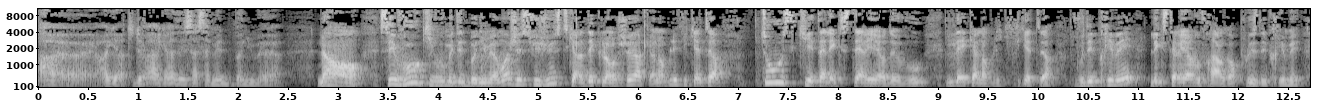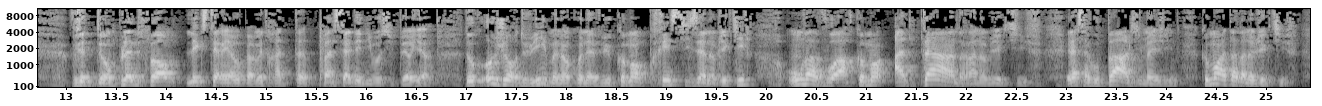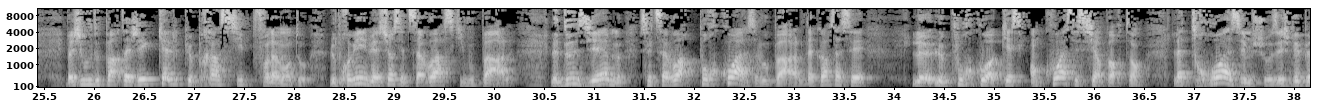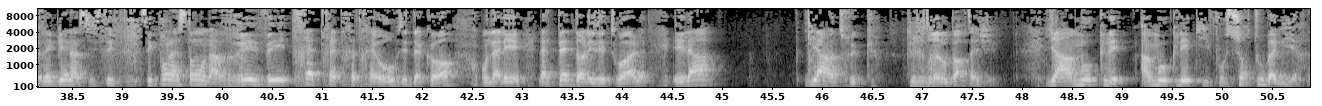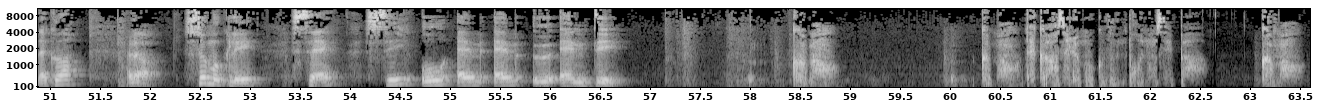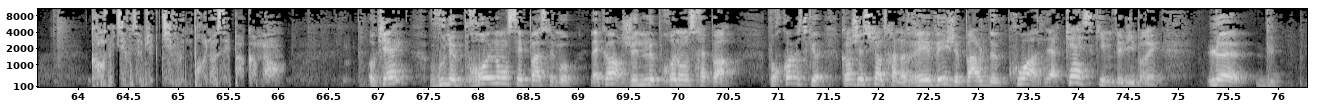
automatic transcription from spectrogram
Ah regarde, tu devrais regarder ça, ça met de bonne humeur." Non, c'est vous qui vous mettez de bonne humeur. Moi, je suis juste qu'un déclencheur, qu'un amplificateur. Tout ce qui est à l'extérieur de vous n'est qu'un amplificateur. Vous déprimez, l'extérieur vous fera encore plus déprimer. Vous êtes en pleine forme, l'extérieur vous permettra de passer à des niveaux supérieurs. Donc aujourd'hui, maintenant qu'on a vu comment préciser un objectif, on va voir comment atteindre un objectif. Et là, ça vous parle, j'imagine. Comment atteindre un objectif? Ben, Je vais vous partager quelques principes fondamentaux. Le premier, bien sûr, c'est de savoir ce qui vous parle. Le deuxième, c'est de savoir pourquoi ça vous parle. D'accord? Ça, c'est le, pourquoi, en quoi c'est si important. La troisième chose, et je vais bien insister, c'est que pour l'instant on a rêvé très très très très haut, vous êtes d'accord? On a la tête dans les étoiles, et là, il y a un truc que je voudrais vous partager. Il y a un mot-clé, un mot-clé qu'il faut surtout bannir, d'accord? Alors, ce mot-clé, c'est C-O-M-M-E-N-T. Comment Comment? C'est le mot que vous ne prononcez pas. Comment? Quand vous vos objectifs, vous ne prononcez pas comment? Ok? Vous ne prononcez pas ce mot. D'accord? Je ne le prononcerai pas. Pourquoi? Parce que quand je suis en train de rêver, je parle de quoi? C'est-à-dire qu'est-ce qui me fait vibrer? Le...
